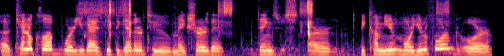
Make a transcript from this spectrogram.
a kennel club where you guys get together to make sure that things are become un- more uniformed, or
